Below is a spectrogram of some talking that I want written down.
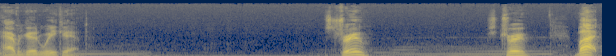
Have a good weekend. It's true. It's true. But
